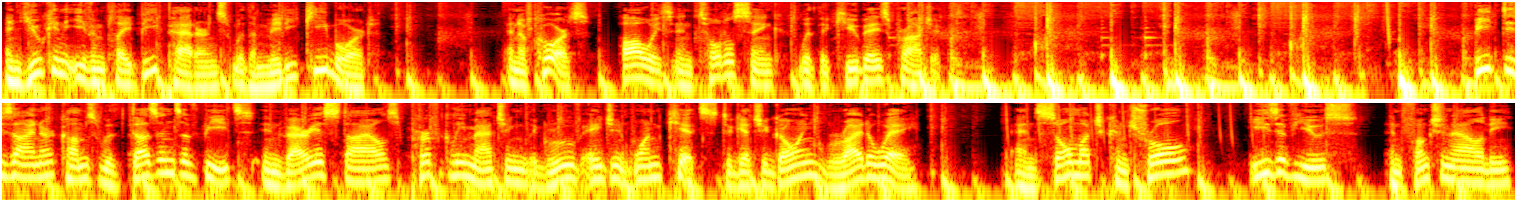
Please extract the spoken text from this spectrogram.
And you can even play beat patterns with a MIDI keyboard. And of course, always in total sync with the Cubase project. Beat Designer comes with dozens of beats in various styles perfectly matching the Groove Agent 1 kits to get you going right away. And so much control, ease of use, and functionality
